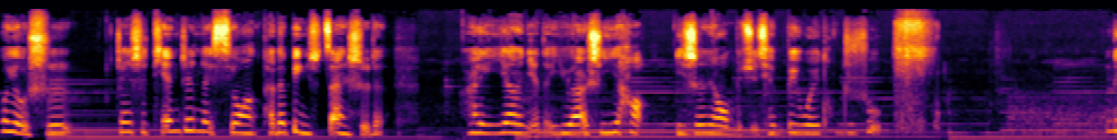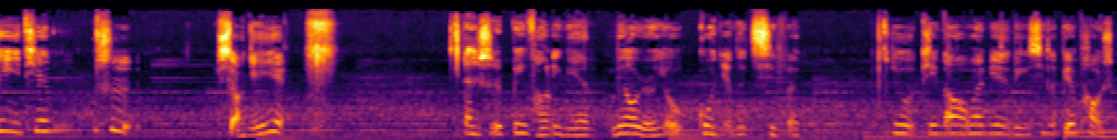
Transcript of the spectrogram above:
我有时真是天真的希望他的病是暂时的。二零一二年的一月二十一号，医生让我们去签病危通知书。那一天是小年夜，但是病房里面没有人有过年的气氛，就听到外面零星的鞭炮声，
